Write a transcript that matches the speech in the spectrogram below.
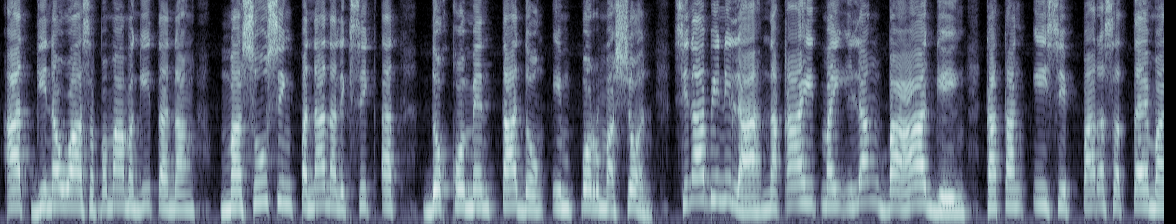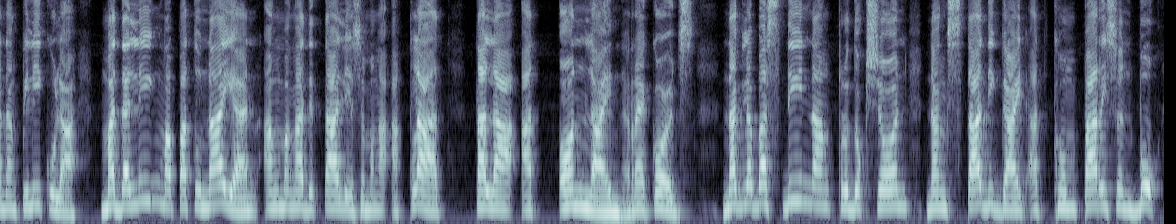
at ginawa sa pamamagitan ng masusing pananaliksik at dokumentadong impormasyon. Sinabi nila na kahit may ilang bahaging katang-isip para sa tema ng pelikula, madaling mapatunayan ang mga detalye sa mga aklat, tala at online records. Naglabas din ng produksyon ng study guide at comparison book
